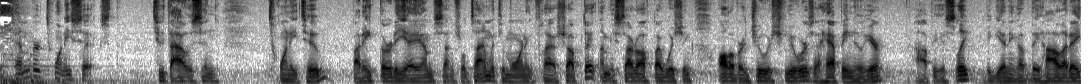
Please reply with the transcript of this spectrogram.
26th, 2022, about 8.30 a.m. Central Time with your morning flash update. Let me start off by wishing all of our Jewish viewers a Happy New Year obviously, beginning of the holiday.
